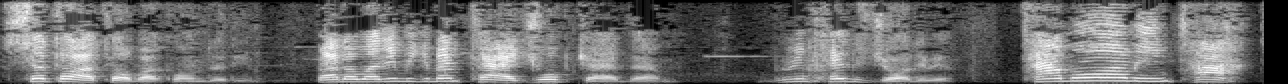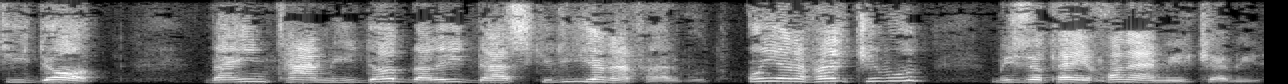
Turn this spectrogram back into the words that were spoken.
سه تا عطابکان داریم. بنابراین میگه من تعجب کردم. ببین خیلی جالبه. تمام این تهدیدات و این تمهیدات برای دستگیری یه نفر بود. اون یه نفر کی بود؟ میرزا خان امیر کبیر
